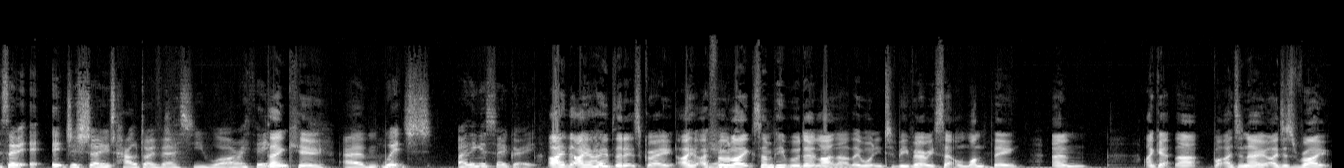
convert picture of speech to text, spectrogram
So it, it just shows how diverse you are. I think. Thank you. Um, which I think is so great. I I hope that it's great. I, I Yeah. feel like some people don't like that. They want you to be very set on one thing, and I get that. But I don't know. I just write.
